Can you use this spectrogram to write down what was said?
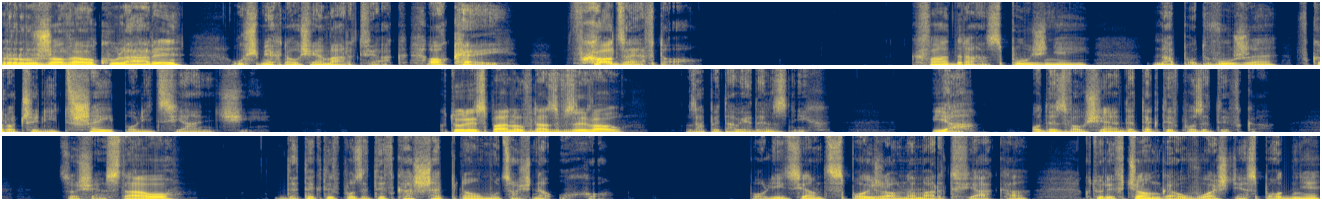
różowe okulary? Uśmiechnął się martwiak. Okej, okay, wchodzę w to. Kwadrans później na podwórze wkroczyli trzej policjanci. Który z panów nas wzywał? Zapytał jeden z nich. Ja, odezwał się detektyw pozytywka. Co się stało? Detektyw pozytywka szepnął mu coś na ucho. Policjant spojrzał na martwiaka, który wciągał właśnie spodnie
